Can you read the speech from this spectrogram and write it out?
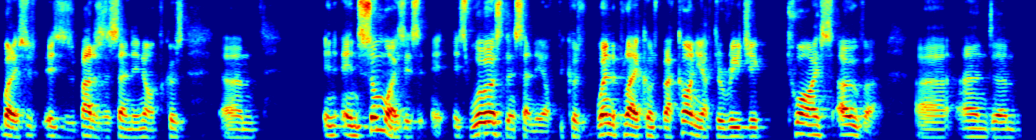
well, it's, just, it's as bad as a sending off because. Um, in, in some ways, it's it's worse than sending off because when the player comes back on, you have to rejig twice over, uh, and um,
